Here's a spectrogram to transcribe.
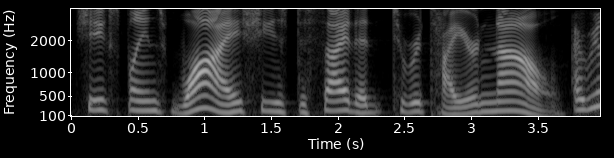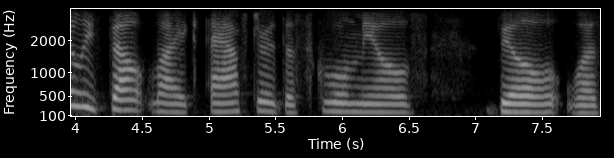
She explains why she's decided to retire now. I really felt like after the school meals bill was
